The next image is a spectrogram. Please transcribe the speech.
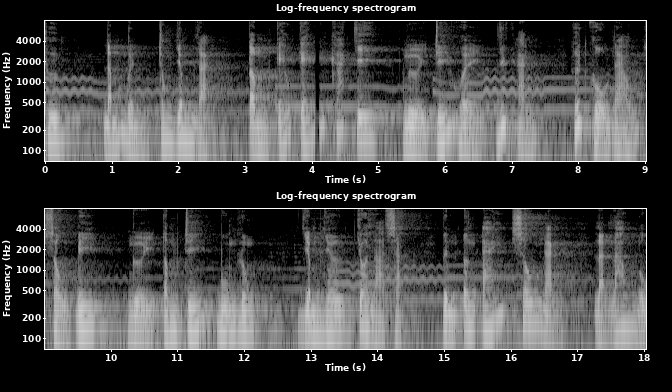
thương. Đắm mình trong dâm lạc, Tâm kéo kén khác chi. Người trí huệ dứt hẳn Hết khổ não sầu bi, Người tâm trí buông lung, Dâm nhơ cho là sạch, Tình ân ái sâu nặng Là lao ngục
